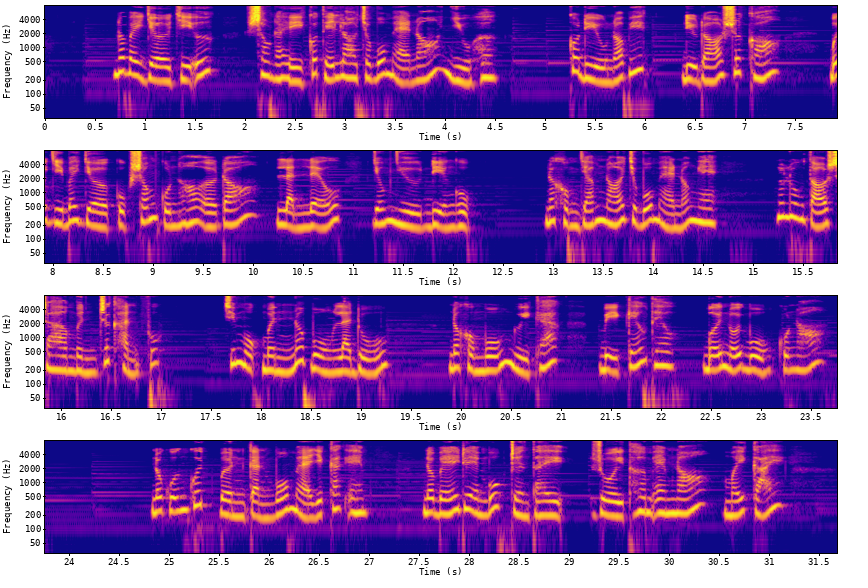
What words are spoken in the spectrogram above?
Nó bây giờ chỉ ước sau này có thể lo cho bố mẹ nó nhiều hơn. Có điều nó biết điều đó rất khó, bởi vì bây giờ cuộc sống của nó ở đó lạnh lẽo, giống như địa ngục. Nó không dám nói cho bố mẹ nó nghe. Nó luôn tỏ ra mình rất hạnh phúc. Chỉ một mình nó buồn là đủ. Nó không muốn người khác bị kéo theo bởi nỗi buồn của nó. Nó quấn quýt bên cạnh bố mẹ với các em. Nó bế đứa em bút trên tay, rồi thơm em nó mấy cái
